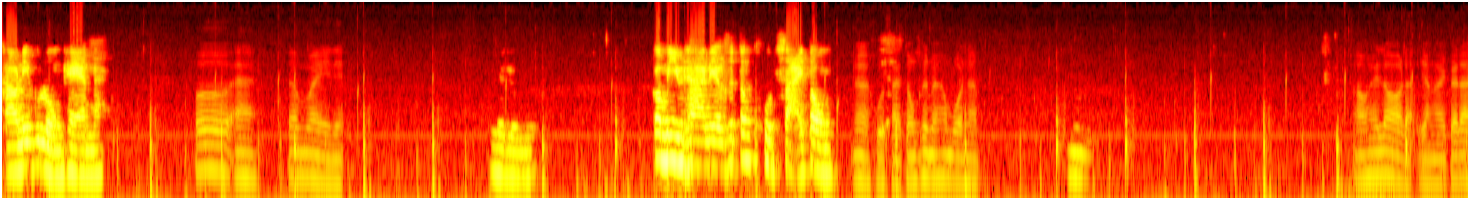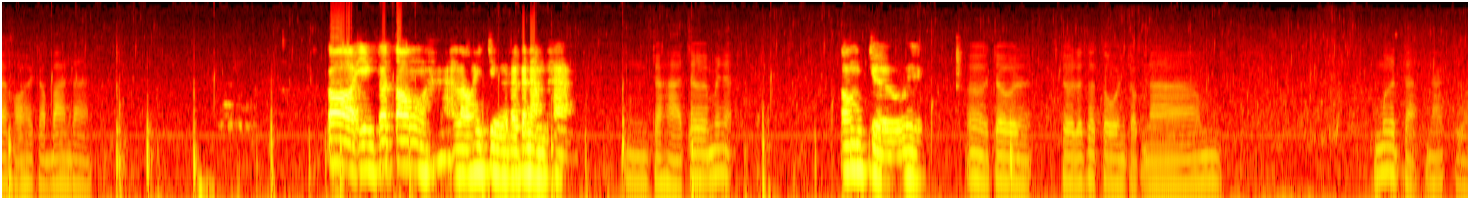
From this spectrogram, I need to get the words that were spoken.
คราวนี้กูหลงแทนนะ เอออะทำไมเนี่ย ไม่รู้ ก็มีอยู่ทางเดียวคือต้องขุดสายตรง เออ ขุดสายตรงขึ้นไปข้างบนครับ เอาให้รอดอะยังไงก็ได้ขอให้กลับบ้านได้ ก็เองก็ต้องหาเราให้เจอแล้วก็นำทาง อืมจะหาเจอไหมเนี่ย ต้องเจอเว้ยเออ เจอ เจอแล้วสโตนกับน้ำมืดอะน่ากลัว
